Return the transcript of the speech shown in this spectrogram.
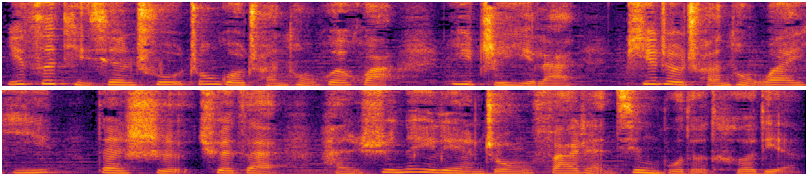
以此体现出中国传统绘画一直以来披着传统外衣，但是却在含蓄内敛中发展进步的特点。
